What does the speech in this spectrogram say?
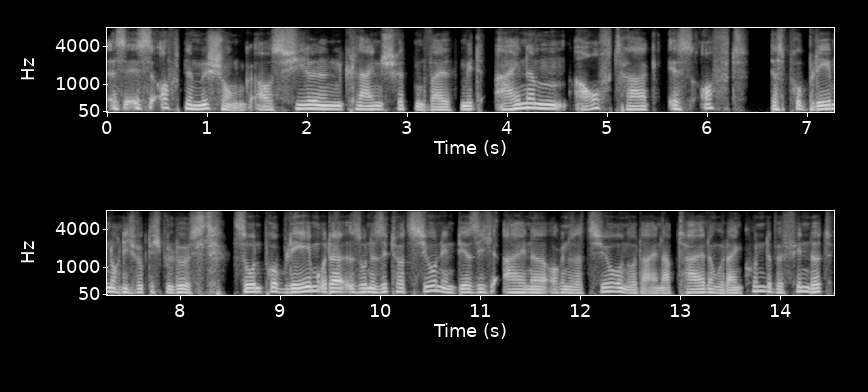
Es ist oft eine Mischung aus vielen kleinen Schritten, weil mit einem Auftrag ist oft das Problem noch nicht wirklich gelöst. So ein Problem oder so eine Situation, in der sich eine Organisation oder eine Abteilung oder ein Kunde befindet,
